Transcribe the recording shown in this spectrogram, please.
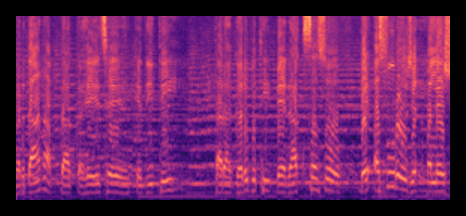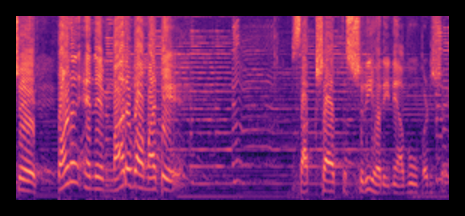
વરદાન આપતા કહે છે કે દીતી, તારા ગર્ભથી બે રાક્ષસો, બે અસુરો જન્મ લેશે, પણ એને મારવા માટે સાક્ષાત શ્રી હરિને આવવું પડશે.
